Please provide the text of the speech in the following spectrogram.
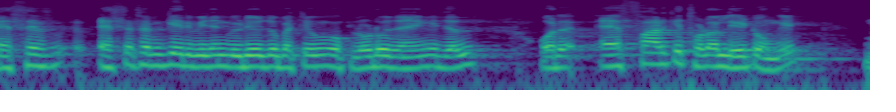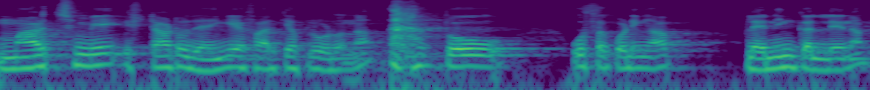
एस एस एफ़ एम के रिवीजन वीडियो जो बचे हुए वो अपलोड हो जाएँगे जल्द। और एफ़ आर के थोड़ा लेट होंगे। मार्च में स्टार्ट हो जाएँगे एफ़ आर के अपलोड होना। तो उस अकॉर्डिंग आप प्लानिंग कर लेना।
